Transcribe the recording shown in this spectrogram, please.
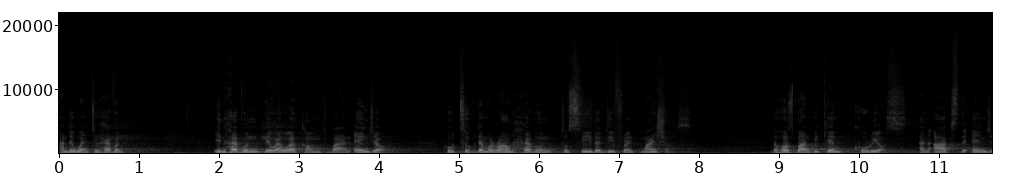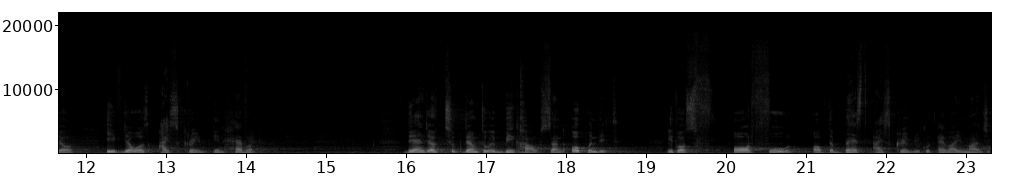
And they went to heaven. In heaven, they were welcomed by an angel who took them around heaven to see the different mansions. The husband became curious and asked the angel if there was ice cream in heaven. The angel took them to a big house and opened it. It was all full of the best ice cream you could ever imagine.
